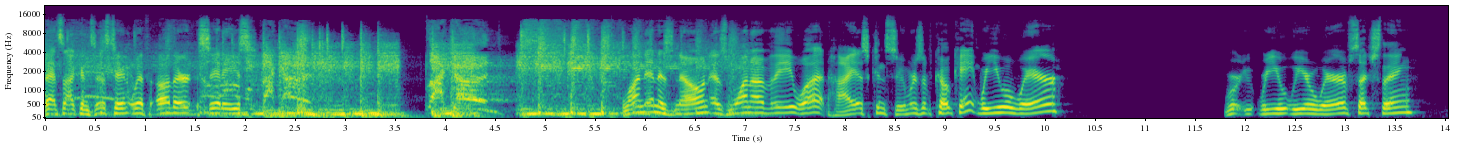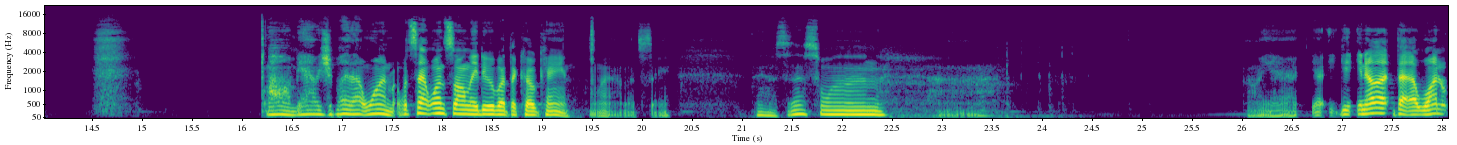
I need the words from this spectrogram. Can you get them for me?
that's not consistent with other cities. London is known as one of the what highest consumers of cocaine. Were you aware? Were, were you were you aware of such thing? Oh yeah, we should play that one. What's that one song they do about the cocaine? Ah, let's see. There's this one. Uh, Oh yeah, yeah. You know that that one?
